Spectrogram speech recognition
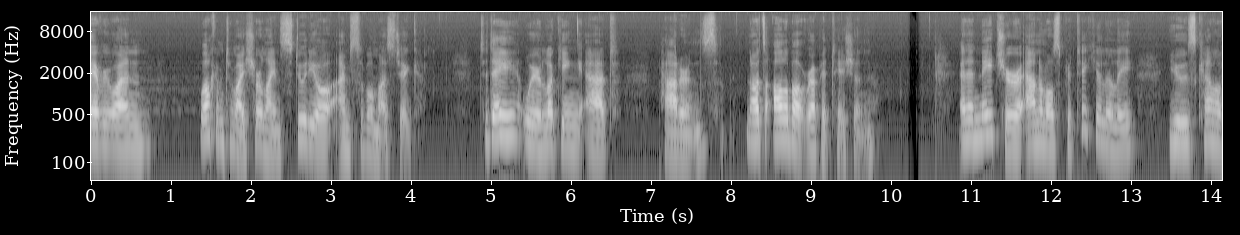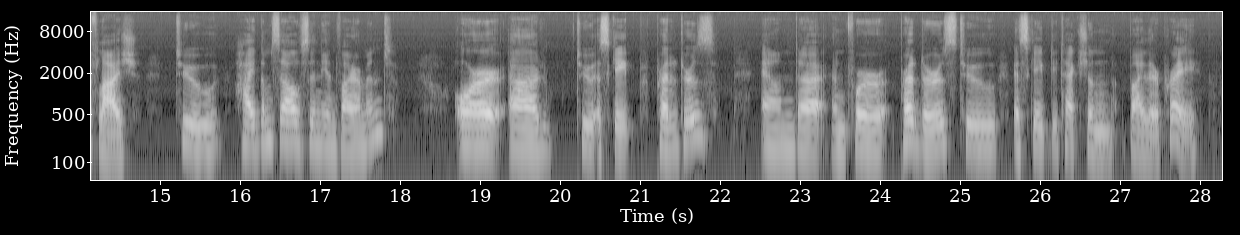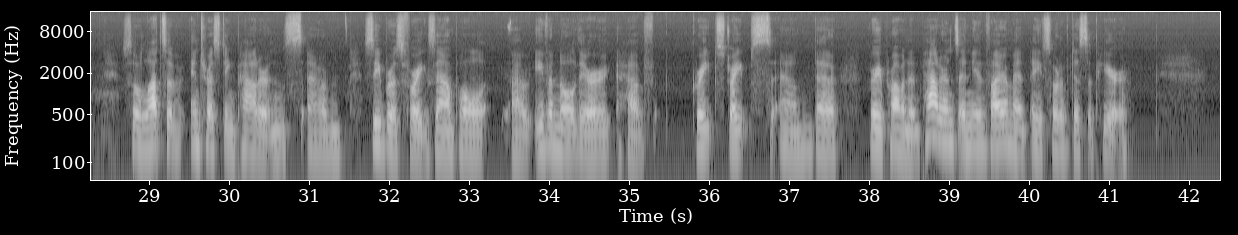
Hi everyone, welcome to my Shoreline studio. I'm Sybille Muschik. Today we're looking at patterns. Now it's all about repetition. And in nature, animals particularly use camouflage to hide themselves in the environment or uh, to escape predators and, uh, and for predators to escape detection by their prey. So lots of interesting patterns. Um, zebras, for example, uh, even though they have great stripes and uh, very prominent patterns, in the environment they sort of disappear.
